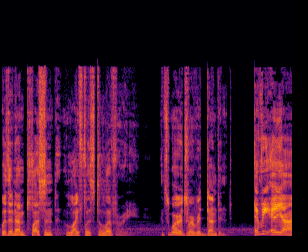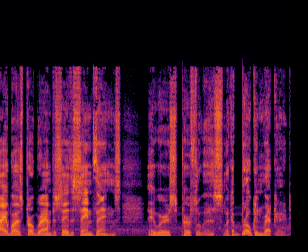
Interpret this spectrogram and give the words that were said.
with an unpleasant, lifeless delivery. Its words were redundant. Every AI was programmed to say the same things, they were superfluous, like a broken record.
